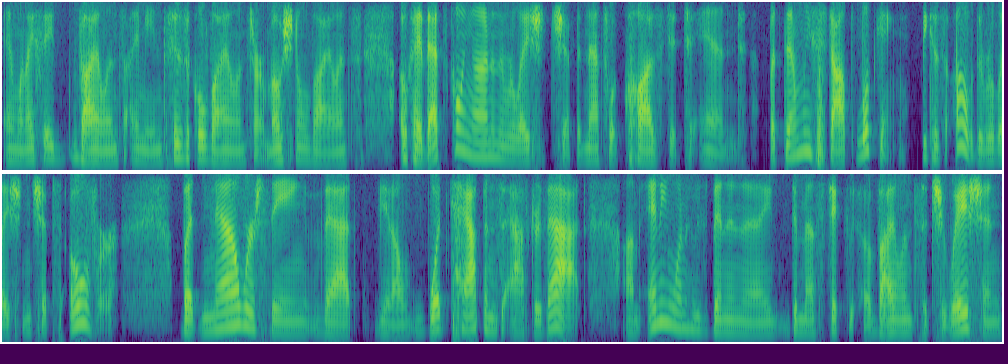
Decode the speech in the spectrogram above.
And when i say violence i mean physical violence or emotional violence. Okay that's going on in the relationship and that's what caused it to end. But then we stop looking because oh the relationship's over. But now we're seeing that you know what happens after that um, anyone who's been in a domestic violence situation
